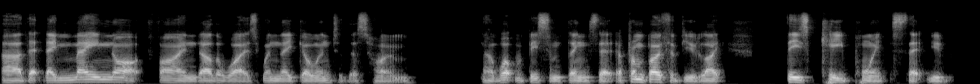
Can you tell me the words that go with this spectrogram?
uh, that they may not find otherwise when they go into this home. Now, what would be some things that from both of you, like these key points that you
